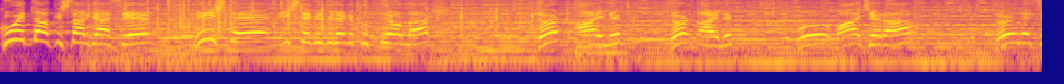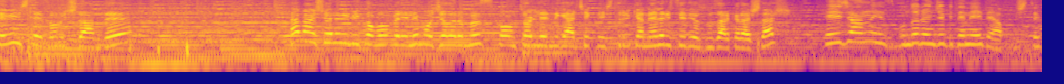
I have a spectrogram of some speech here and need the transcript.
Kuvvetli alkışlar gelsin. İşte, işte birbirlerini kutluyorlar. 4 aylık, 4 aylık bu macera böyle sevinçle sonuçlandı. Hemen şöyle bir mikrofon verelim. Hocalarımız kontrollerini gerçekleştirirken neler hissediyorsunuz arkadaşlar? Heyecanlıyız. Bundan önce bir deney de yapmıştık.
